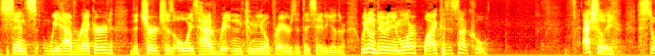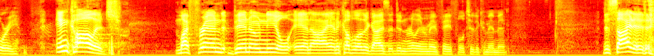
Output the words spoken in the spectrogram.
since we have record, the church has always had written communal prayers that they say together. We don't do it anymore. Why? Because it's not cool. Actually, story. In college, my friend Ben O'Neill and I, and a couple other guys that didn't really remain faithful to the commitment, decided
